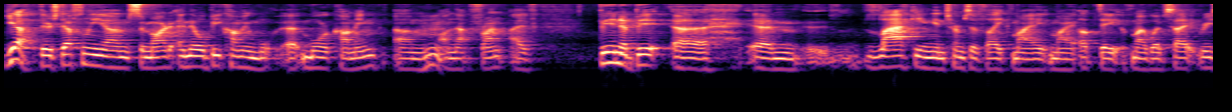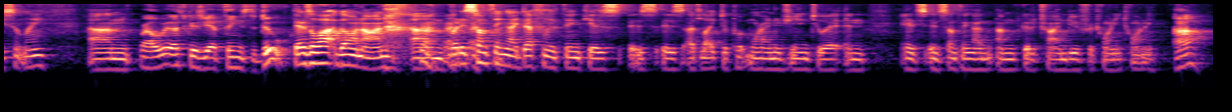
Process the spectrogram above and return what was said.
Yeah, there's definitely um, some art, and there will be coming more, uh, more coming um, mm. on that front. I've been a bit uh, um, lacking in terms of like my my update of my website recently. Um, well, that's because you have things to do. There's a lot going on, um, but it's something I definitely think is is is I'd like to put more energy into it, and it's it's something I'm I'm going to try and do for 2020. Ah,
